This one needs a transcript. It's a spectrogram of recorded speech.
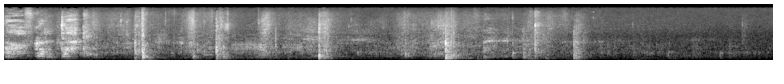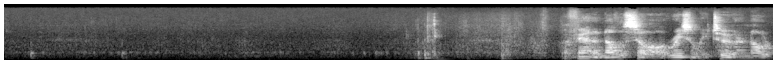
Oh, I've got a duck. Found another cellar recently too in an old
